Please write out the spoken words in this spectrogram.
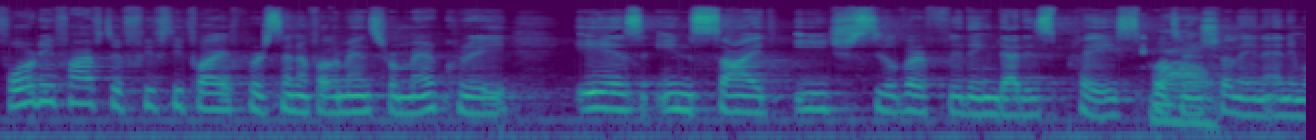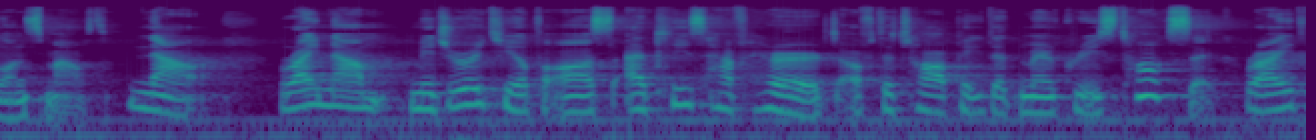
45 to 55% of elemental mercury is inside each silver filling that is placed Wow. potentially in anyone's mouth. Now, right now majority of us at least have heard of the topic that mercury is toxic right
